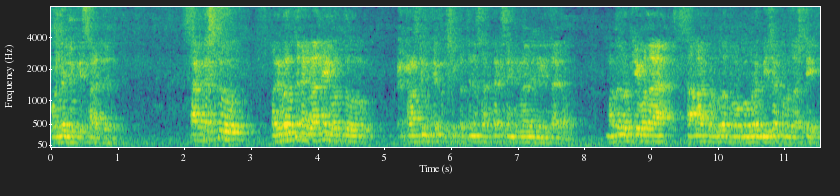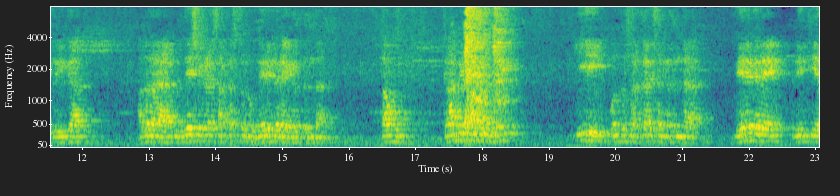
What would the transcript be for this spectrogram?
ಕೊಂಡೊಯ್ಯಲಿಕ್ಕೆ ಸಾಧ್ಯ ಸಾಕಷ್ಟು ಪರಿವರ್ತನೆಗಳನ್ನೇ ಇವತ್ತು ಪ್ರಾಥಮಿಕ ಕೃಷಿ ಪತ್ತಿನ ಸಹಕಾರಿ ಸಂಘಗಳಲ್ಲಿ ನಡೀತಾ ಇದ್ದಾವೆ ಮೊದಲು ಕೇವಲ ಸಾಲ ಕೊಡೋದು ಅಥವಾ ಗೊಬ್ಬರ ಬೀಜ ಕೊಡೋದು ಅಷ್ಟೇ ಇತ್ತು. ಈಗ ಅದರ ಉದ್ದೇಶಗಳೇ ಸಾಕಷ್ಟು ಬೇರೆ ಬೇರೆ ಆಗಿರೋದ್ರಿಂದ ತಾವು ಗ್ರಾಮೀಣ ಈ ಒಂದು ಸರ್ಕಾರಿ ಸಂಘದಿಂದ ಬೇರೆ ಬೇರೆ ರೀತಿಯ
